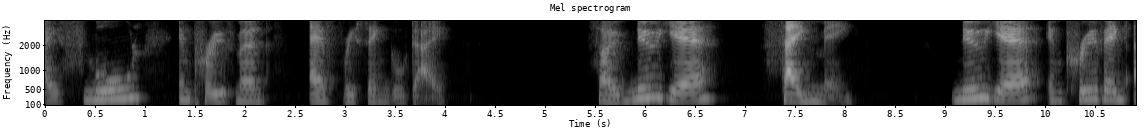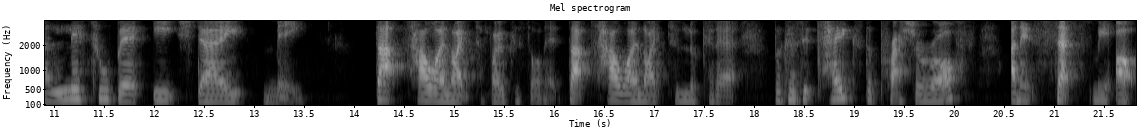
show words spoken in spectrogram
a small improvement every single day. So, new year, same me. New year, improving a little bit each day, me. That's how I like to focus on it. That's how I like to look at it because it takes the pressure off and it sets me up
